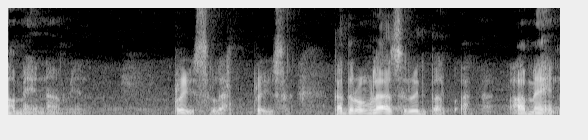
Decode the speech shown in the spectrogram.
ஆமேன் ஆமேன். பிரைஸ்லர் பிரைஸ் கத்தர் உங்களை ஆசீர்வதிப்பார்ப்பாங்க ஆமேன்.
